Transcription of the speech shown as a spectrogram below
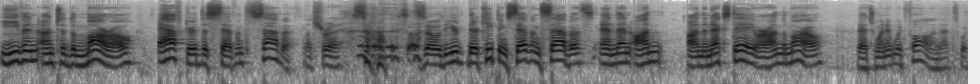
even unto the morrow after the seventh Sabbath. That's right. So you're, they're keeping seven Sabbaths, and then on on the next day or on the morrow, that's when it would fall, and that's what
